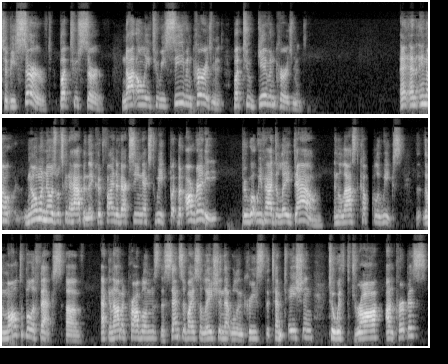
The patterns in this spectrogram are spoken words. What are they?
to be served, but to serve, not only to receive encouragement, but to give encouragement. And, and you know, no one knows what's going to happen. They could find a vaccine next week, but but already through what we've had to lay down in the last couple of weeks, the, the multiple effects of economic problems, the sense of isolation that will increase, the temptation to withdraw on purpose,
